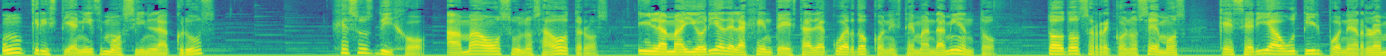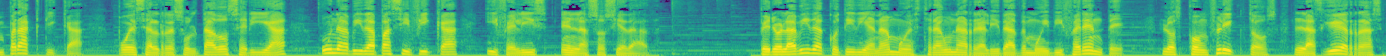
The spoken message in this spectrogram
¿Un cristianismo sin la cruz? Jesús dijo, Amaos unos a otros, y la mayoría de la gente está de acuerdo con este mandamiento. Todos reconocemos que sería útil ponerlo en práctica, pues el resultado sería una vida pacífica y feliz en la sociedad. Pero la vida cotidiana muestra una realidad muy diferente. Los conflictos, las guerras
